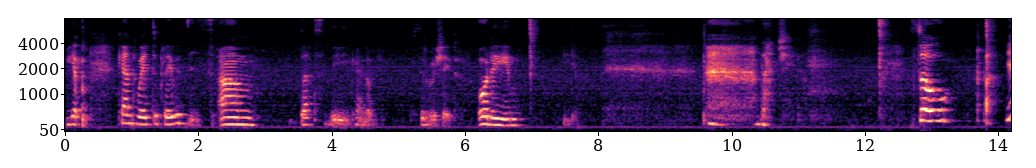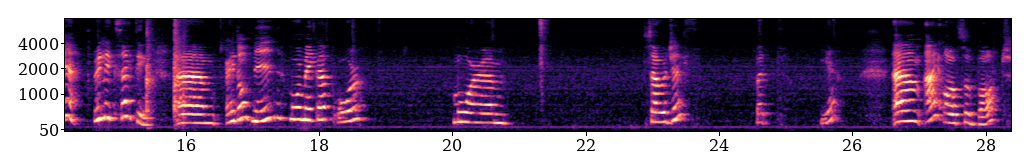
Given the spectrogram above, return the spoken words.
yep. Can't wait to play with these um, that's the kind of silver shade. Or the yeah. That shade so yeah really exciting. Um, I don't need more makeup or more um, shower gels but yeah. Um, I also bought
